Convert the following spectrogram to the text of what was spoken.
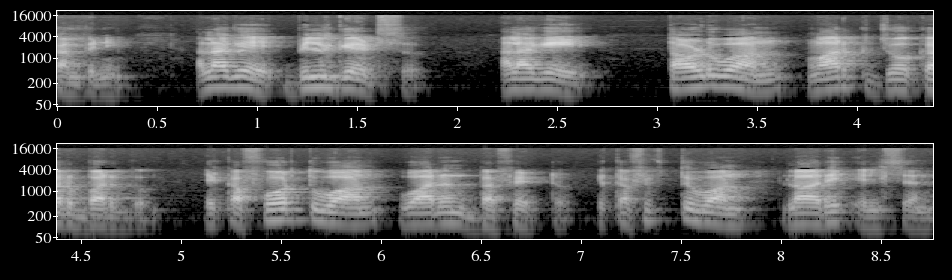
company అలాగే బిల్ గేట్స్ అలాగే థర్డ్ వన్ మార్క్ జోకర్ బర్గ్ ఇక ఫోర్త్ వన్ వారెన్ బఫెట్. ఇక fifth one Larry Ellison.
